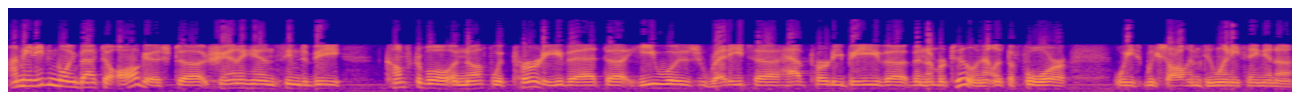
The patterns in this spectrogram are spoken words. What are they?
I mean, even going back to August, uh, Shanahan seemed to be comfortable enough with Purdy that uh, he was ready to have Purdy be the the number two, and that was before we we saw him do anything in a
